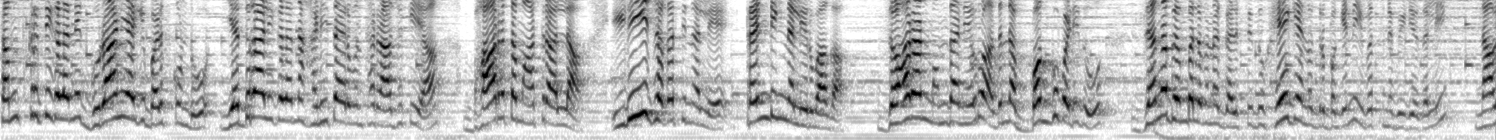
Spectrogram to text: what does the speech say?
ಸಂಸ್ಕೃತಿಗಳನ್ನೇ ಗುರಾಣಿಯಾಗಿ ಬಳಸ್ಕೊಂಡು ಎದುರಾಳಿಗಳನ್ನ ಹಣಿತಾ ಇರುವಂತಹ ರಾಜಕೀಯ ಭಾರತ ಮಾತ್ರ ಅಲ್ಲ, ಇಡೀ ಜಗತ್ತಿನಲ್ಲೇ ಟ್ರೆಂಡಿಂಗ್ನಲ್ಲಿರುವಾಗ ಜಹರಾನ್ ಮಮ್ದಾನಿಯವರು ಅದನ್ನ ಬಗ್ಗು ಬಡಿದು ಜನ ಬೆಂಬಲವನ್ನು ಗಳಿಸಿದ್ದು ಹೇಗೆ ಅನ್ನೋದ್ರ ಬಗ್ಗೆನೇ ಇವತ್ತಿನ ವಿಡಿಯೋದಲ್ಲಿ ನಾವು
